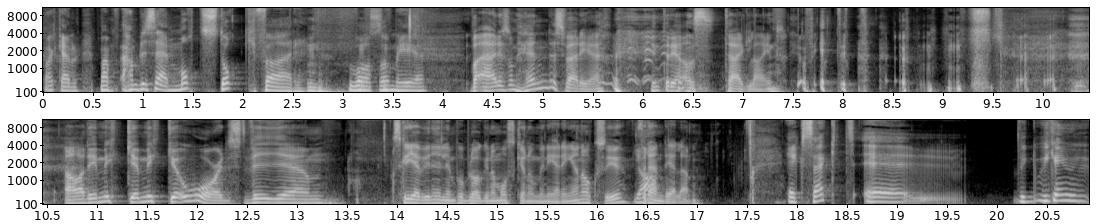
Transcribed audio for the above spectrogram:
Man kan, man, han blir så här måttstock för vad som är, Vad är det som händer Sverige? Inte det hans tagline? jag vet inte. Ja, det är mycket, mycket awards. Vi ehm, skrev ju nyligen på bloggen om Oscar-nomineringen också ju, Ja. för den delen. Exakt. Eh, vi, vi kan ju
